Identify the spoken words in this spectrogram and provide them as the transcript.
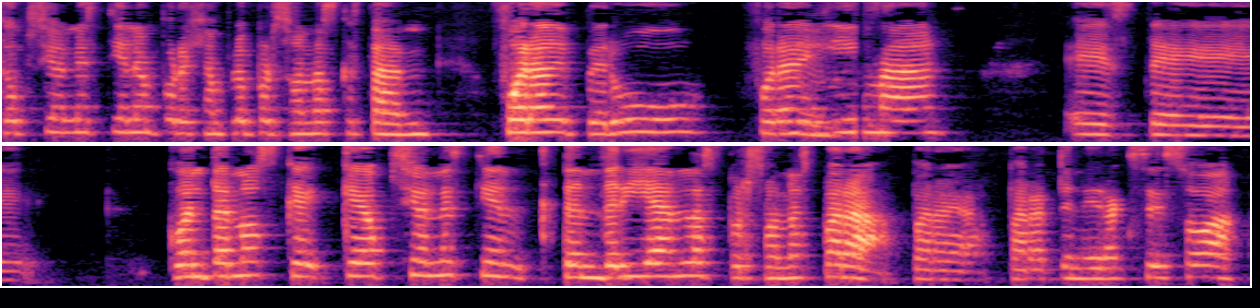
¿qué opciones tienen, por ejemplo, personas que están fuera de Perú, fuera de Lima? Este, cuéntanos qué, qué opciones tendrían las personas para, para, para tener acceso a,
